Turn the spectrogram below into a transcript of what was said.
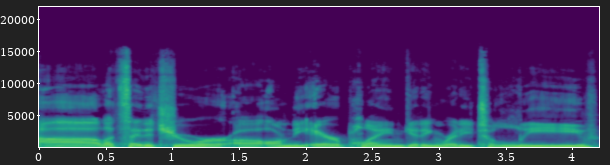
Uh, let's say that you're uh, on the airplane getting ready to leave.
